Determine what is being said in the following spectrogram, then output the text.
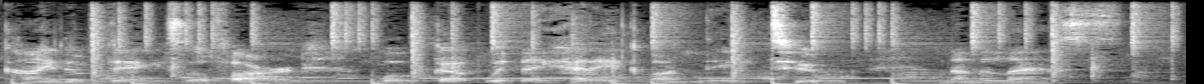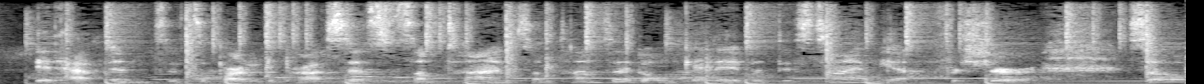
kind of day so far. Woke up with a headache on day two. Nonetheless, it happens. It's a part of the process sometimes. Sometimes I don't get it, but this time, yeah, for sure. So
